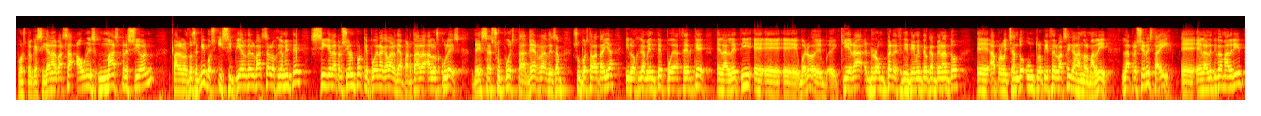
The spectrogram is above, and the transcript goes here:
puesto que si gana el Barça aún es más presión para los dos equipos. Y si pierde el Barça, lógicamente sigue la presión porque pueden acabar de apartar a los culés de esa supuesta guerra, de esa supuesta batalla, y lógicamente puede hacer que el Atleti, eh, eh, eh, bueno, quiera romper definitivamente el campeonato aprovechando un tropiezo del Barça y ganando al Madrid. La presión está ahí. El Atlético de Madrid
